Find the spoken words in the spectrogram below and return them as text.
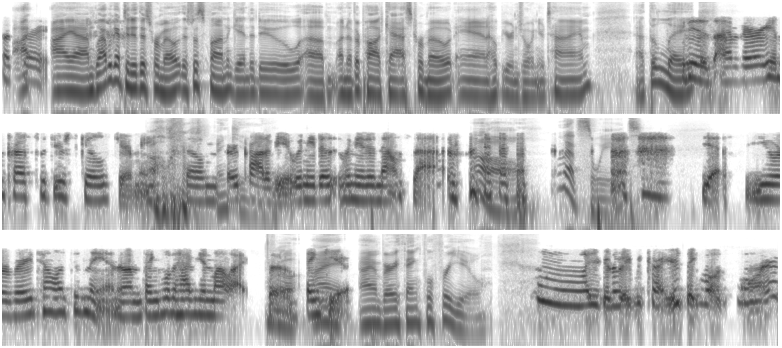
That's I, right. I, uh, I'm glad we got to do this remote. This was fun again to do um, another podcast remote, and I hope you're enjoying your time at the lake. It is. I'm very impressed with your skills, Jeremy. Oh, so I'm very you. proud of you. We need to we need to announce that. Oh, well, that's sweet. Yes, you are a very talented man, and I'm thankful to have you in my life. So Well, thank I, you. I am very thankful for you. Oh, you're gonna make me cry. You're thankful it's born.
